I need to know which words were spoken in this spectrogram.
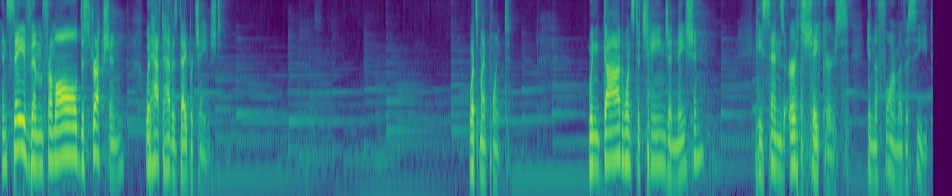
and save them from all destruction would have to have his diaper changed. What's my point? When God wants to change a nation, he sends earth shakers in the form of a seed,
